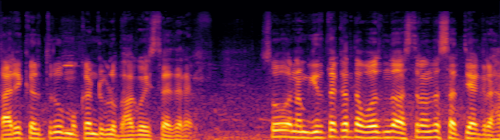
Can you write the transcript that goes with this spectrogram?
ಕಾರ್ಯಕರ್ತರು ಮುಖಂಡರುಗಳು ಭಾಗವಹಿಸ್ತಾ ಇದ್ದಾರೆ. ಸೊ ನಮಗಿರ್ತಕ್ಕಂಥ ಒಂದು ಅಸ್ತ್ರ ಅಂದರೆ ಸತ್ಯಾಗ್ರಹ.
